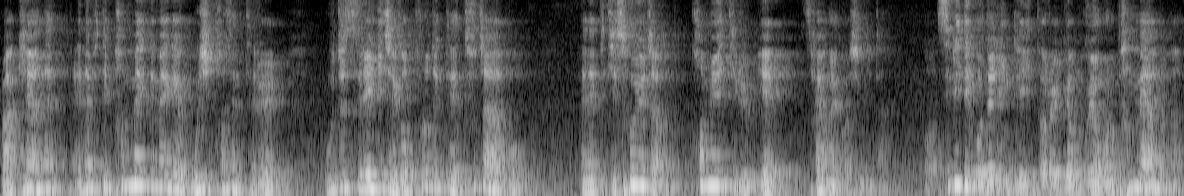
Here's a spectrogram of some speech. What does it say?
라키아는 NFT 판매 금액의 50%를 우주 쓰레기 제거 프로젝트에 투자하고 NFT 소유자와 커뮤니티를 위해 사용할 것입니다. 어, 3D 모델링 데이터를 연구용으로 판매하거나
